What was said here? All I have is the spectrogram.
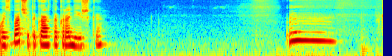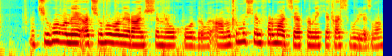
Ось бачите, карта крадіжки. А чого вони, а чого вони раніше не уходили? А, ну тому що інформація про них якась вилізла.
